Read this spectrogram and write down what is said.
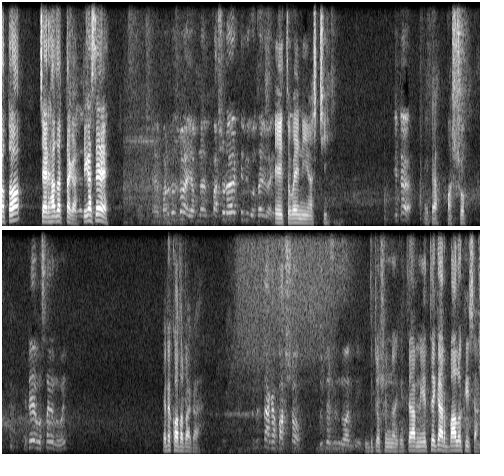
কত? চার হাজার টাকা। ঠিক আছে? এই তো ভাই নিয়ে আসছি। এটা? এটা পাঁচশো। এটা কত টাকা? টাকা পাঁচশো। দুইটা শূন্য আর কি। দুটো ক্ষেত্রে আপনি এর থেকে আর ভালো কি চান?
